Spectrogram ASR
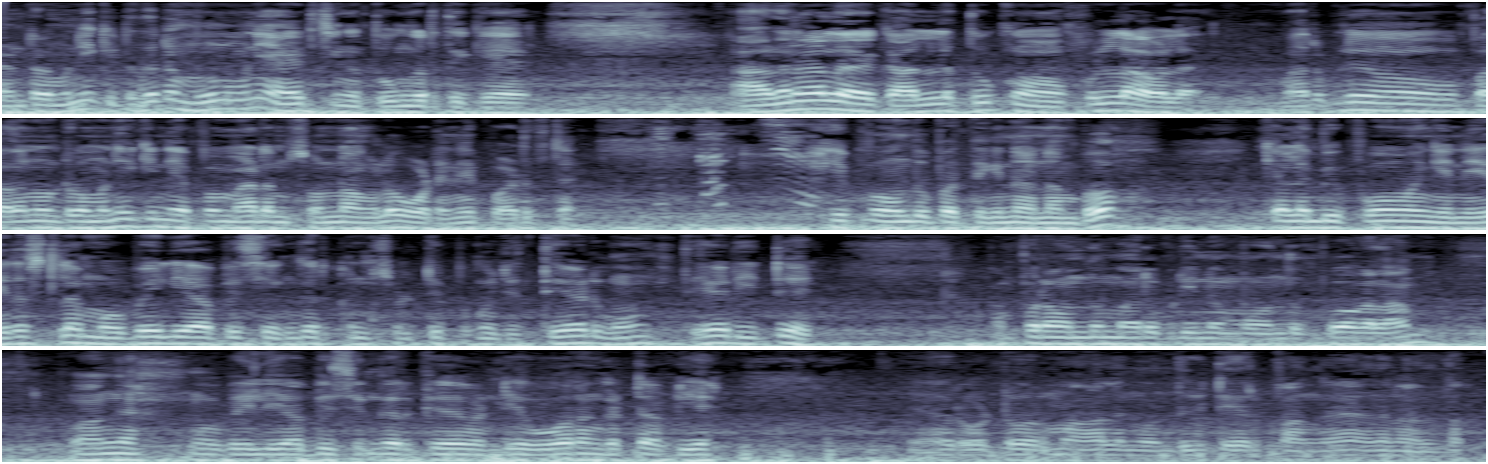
ரெண்டரை மணி கிட்டத்தட்ட மூணு மணி ஆயிடுச்சுங்க தூங்குறதுக்கு. அதனால் காலைல தூக்கம் ஃபுல் ஆகலை. மறுபடியும் பதினொன்றரை மணிக்கு நீ எப்போ மேடம் சொன்னாங்களோ உடனே படுத்துட்டேன். இப்போ வந்து பார்த்திங்கன்னா நம்ம கிளம்பி போவோம். இங்கே நியரஸ்ட்டில் மொபைல் ஆஃபீஸ் எங்கே இருக்குன்னு சொல்லிட்டு இப்போ கொஞ்சம் தேடுவோம். தேடிட்டு அப்புறம் வந்து மறுபடியும் நம்ம வந்து போகலாம். வாங்க மொபைல் ஆஃபீஸ் எங்கே இருக்குது வண்டியை ஓரங்கட்ட அப்படியே ரோட்டோரமாக ஆளுங்க வந்துக்கிட்டே இருப்பாங்க. அதனால தான்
